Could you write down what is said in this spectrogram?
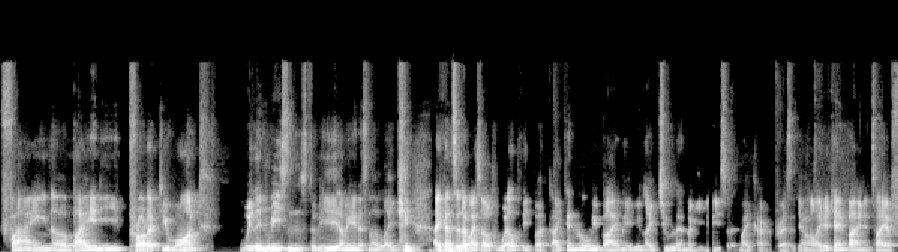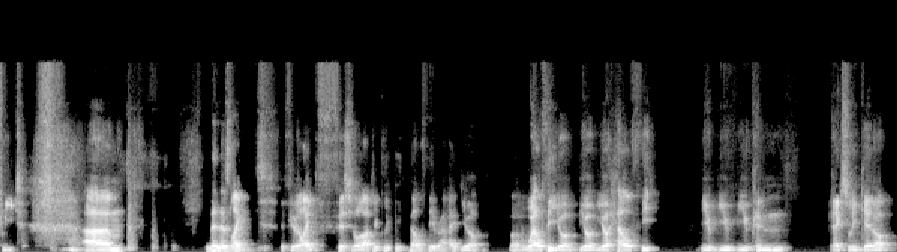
fine or buy any product you want within reasons to me i mean it's not like i consider myself wealthy but i can only buy maybe like two lamborghinis at my current present you know like i can't buy an entire fleet um then there's like if you're like physiologically healthy right you're wealthy, you're you're you're healthy. You you you can actually get up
